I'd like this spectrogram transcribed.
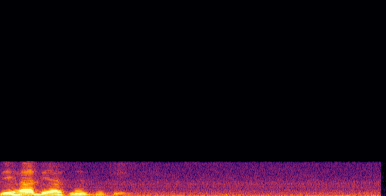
દેહાધ્યાસ નથી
